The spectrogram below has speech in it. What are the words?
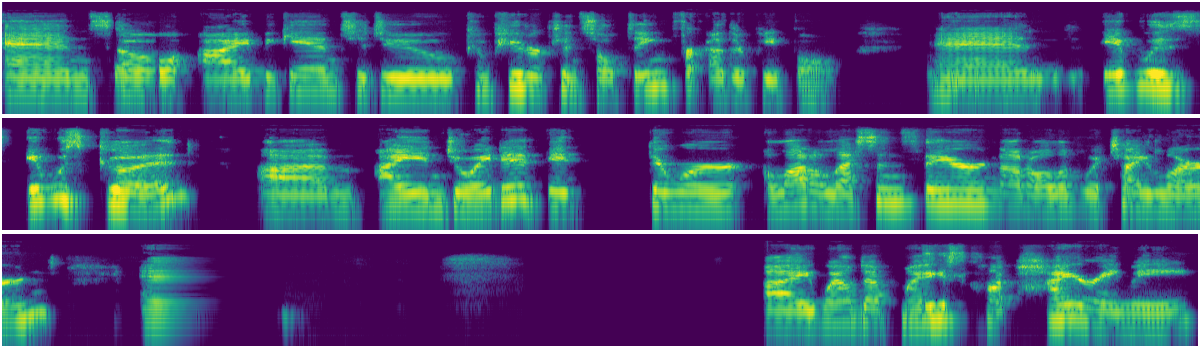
And so I began to do computer consulting for other people. Mm-hmm. And it was it was good. Um, I enjoyed it. It there were a lot of lessons there, not all of which I learned. And I wound up my biggest client hiring me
